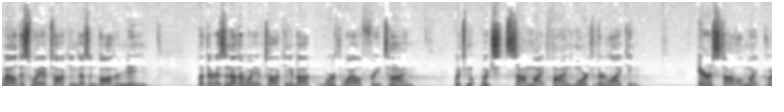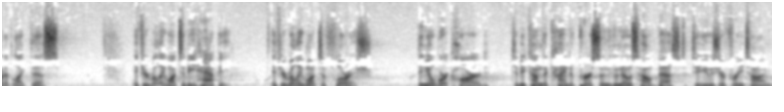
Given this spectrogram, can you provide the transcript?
Well, this way of talking doesn't bother me, but there is another way of talking about worthwhile free time, which, which some might find more to their liking. Aristotle might put it like this If you really want to be happy, if you really want to flourish, then you'll work hard to become the kind of person who knows how best to use your free time.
